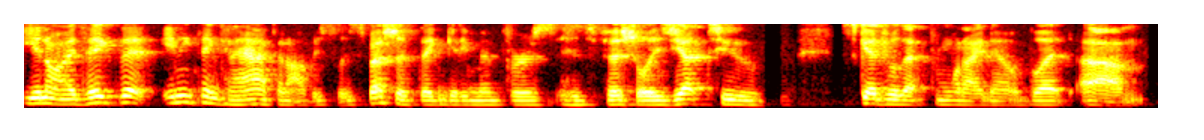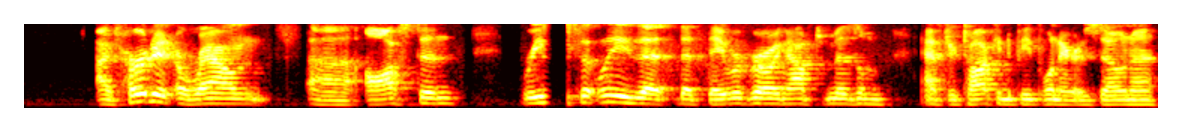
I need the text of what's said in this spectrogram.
you know, I think that anything can happen, obviously, especially if they can get him in for his, his official. He's yet to schedule that, from what I know. But um, I've heard it around uh, Austin recently that that they were growing optimism after talking to people in Arizona.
